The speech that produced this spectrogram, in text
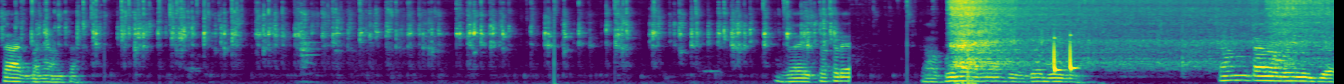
શાક બનાવતા. ગાય પકડે ગયો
